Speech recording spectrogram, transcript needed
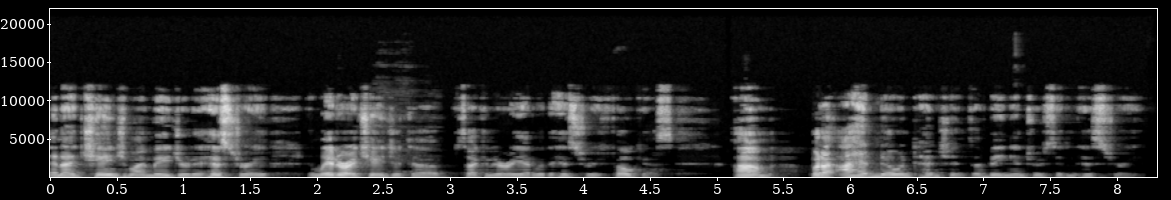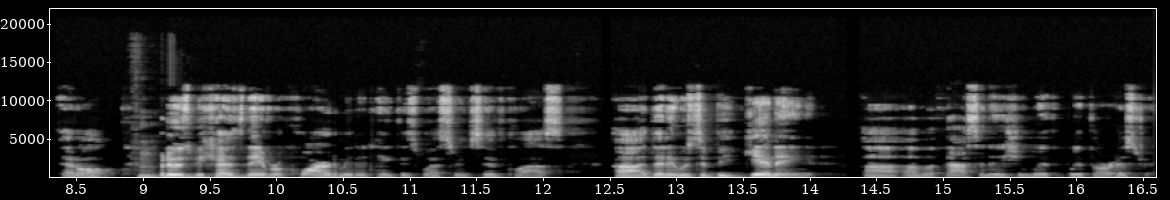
and I changed my major to history. And later, I changed it to secondary ed with a history focus. Um, but I, I, had no intentions of being interested in history at all. Hmm. But it was because they required me to take this Western Civ class uh, that it was the beginning uh, of a fascination with with our history.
